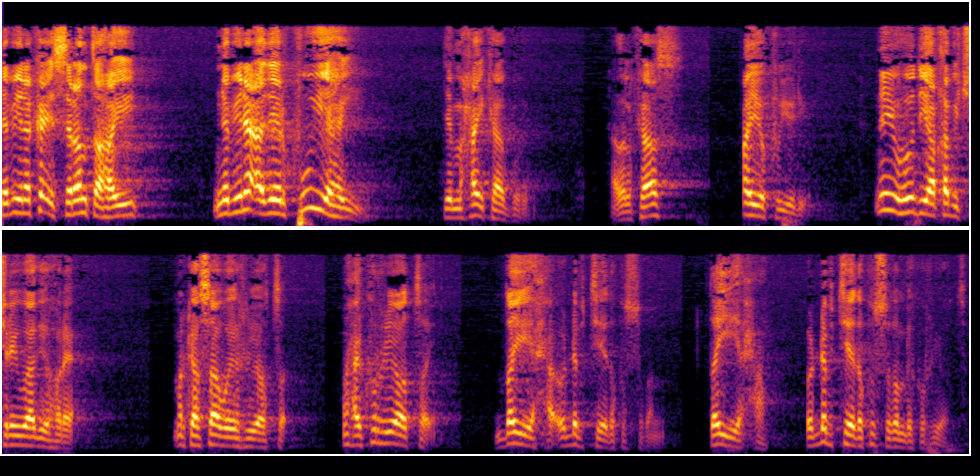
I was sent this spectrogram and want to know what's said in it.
nebina ka isiran tahay nebina adeer kuu yahay dee maxay kaa gurin hadalkaas ayuu ku yidhi. Nin yuhuudiyaa qabi jiray waagii hore. Markaasaa way riyootay. Waxay ku riyootay. Dayixa oo dhabteeda ku sugan. Dayixa oo dhabteeda ku sugan bay ku riyootay.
